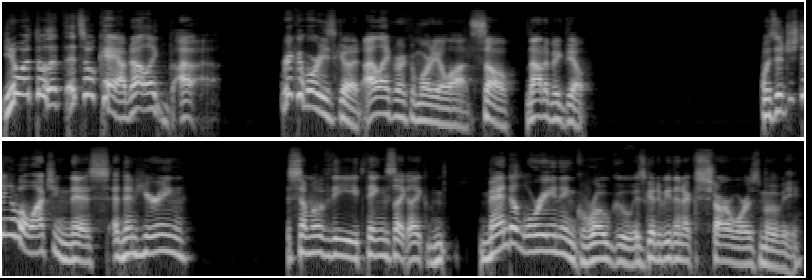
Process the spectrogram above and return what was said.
You know what though? That, that's okay. I'm not like uh, Rick and Morty's good. I like Rick and Morty a lot, so not a big deal. What's interesting about watching this and then hearing some of the things like like Mandalorian and Grogu is going to be the next Star Wars movie,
